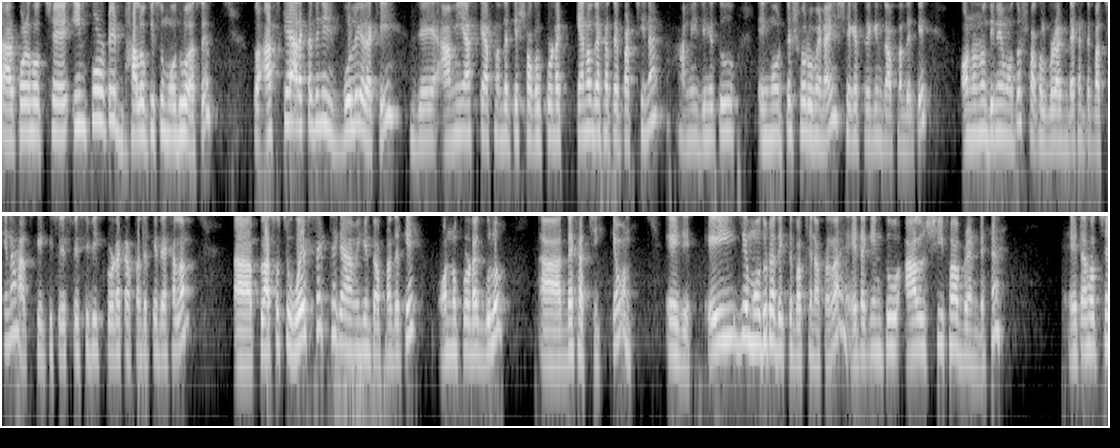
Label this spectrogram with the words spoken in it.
তারপরে হচ্ছে ইম্পোর্টেড ভালো কিছু মধু আছে। তো আজকে আরেকটা জিনিস বলে রাখি, যে আমি আজকে আপনাদেরকে সকল প্রোডাক্ট কেন দেখাতে পারছি না? আমি যেহেতু এই মুহূর্তে শোরুমে নাই, সেক্ষেত্রে কিন্তু আপনাদেরকে অন্যান্য দিনের মতো সকল প্রোডাক্ট দেখাতে পারছি না। আজকে কিছু স্পেসিফিক প্রোডাক্ট আপনাদেরকে দেখালাম। প্লাস হচ্ছে ওয়েবসাইট থেকে আমি কিন্তু আপনাদেরকে অন্য প্রোডাক্টগুলো দেখাচ্ছি। কেমন? এই যে এই যে মধুটা দেখতে পাচ্ছেন আপনারা, এটা কিন্তু আল শিফা ব্র্যান্ডের হ্যাঁ? এটা হচ্ছে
